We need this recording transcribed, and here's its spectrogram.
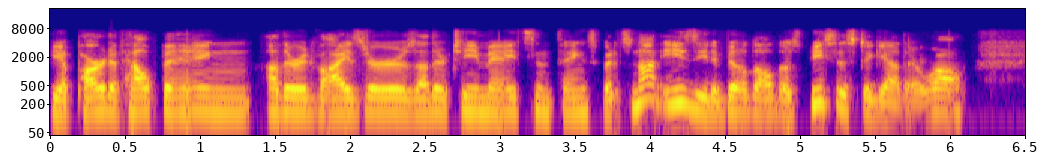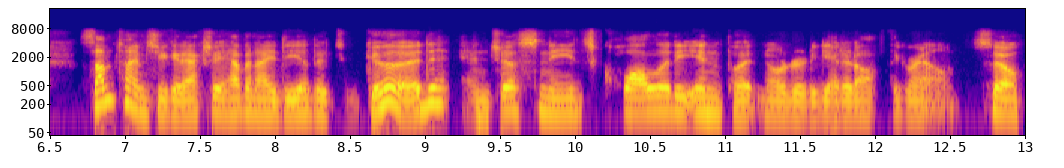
be a part of helping other advisors, other teammates, and things, but it's not easy to build all those pieces together. Well, Sometimes you could actually have an idea that's good and just needs quality input in order to get it off the ground. So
